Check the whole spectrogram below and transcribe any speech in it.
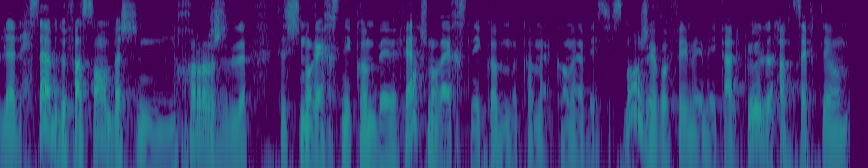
الحساب دو فاسون باش نخرج شنو غيخصني كوم في فير شنو غيخصني كوم كوم كوم انفستيسمون جي غوفي مي مي كالكول حاولت صيفط لهم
